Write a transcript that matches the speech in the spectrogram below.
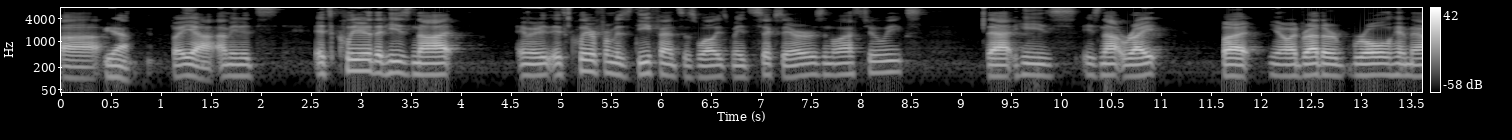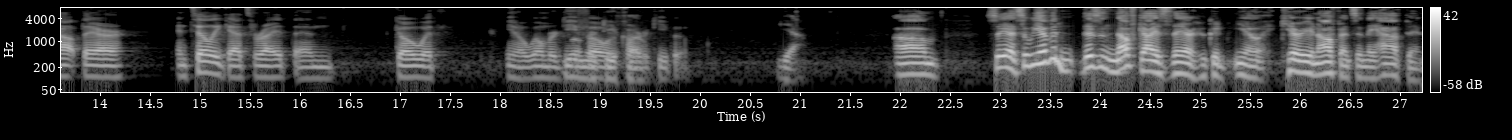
Uh, Yeah. but yeah, I mean, it's it's clear that he's not. I mean, it's clear from his defense as well. He's made six errors in the last two weeks. That he's he's not right. But you know, I'd rather roll him out there until he gets right than go with you know Wilmer Wilmer Difo or Difo. Carter Kieboom. Um, so yeah, so we have en- there's enough guys there who could you know carry an offense, and they have been.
